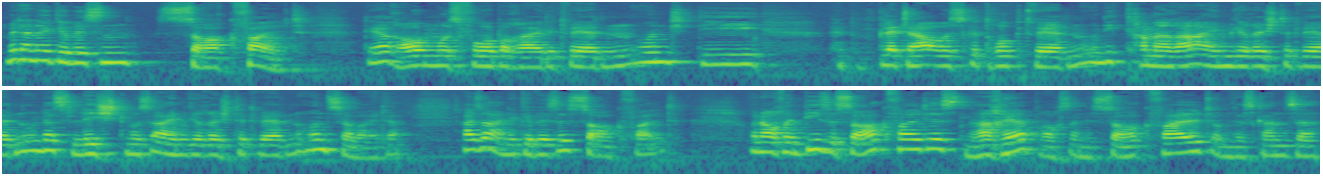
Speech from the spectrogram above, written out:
Mit einer gewissen Sorgfalt. Der Raum muss vorbereitet werden und die Blätter ausgedruckt werden und die Kamera eingerichtet werden und das Licht muss eingerichtet werden und so weiter. Also eine gewisse Sorgfalt. Und auch wenn diese Sorgfalt ist, nachher braucht es eine Sorgfalt, um das Ganze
